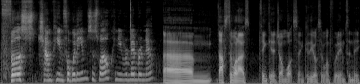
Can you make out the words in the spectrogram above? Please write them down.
First champion for Williams as well. Can you remember him now? Um, that's the one I was thinking of John Watson because he also won for Williams, didn't he?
